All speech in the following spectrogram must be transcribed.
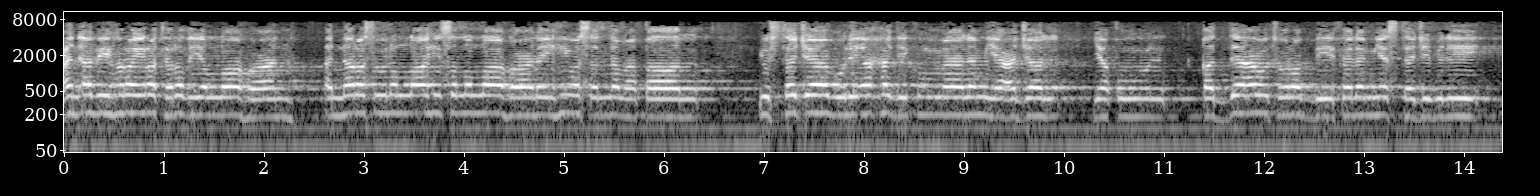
عن أبي هريرة رضي الله عنه أن رسول الله صلى الله عليه وسلم قال يستجاب لأحدكم ما لم يعجل يقول قد دعوت ربي فلم يستجب لي.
